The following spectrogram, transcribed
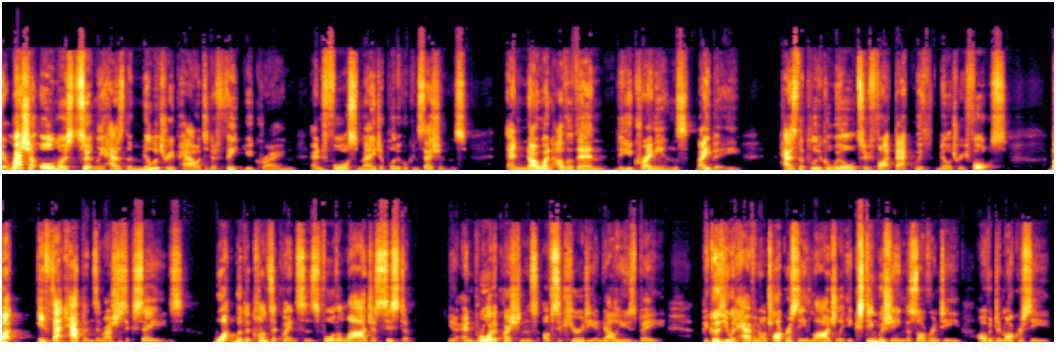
you know, Russia almost certainly has the military power to defeat Ukraine and force major political concessions. And no one other than the Ukrainians, maybe, has the political will to fight back with military force. But if that happens and Russia succeeds, what would the consequences for the larger system, you know, and broader questions of security and values be? Because you would have an autocracy largely extinguishing the sovereignty of a democracy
